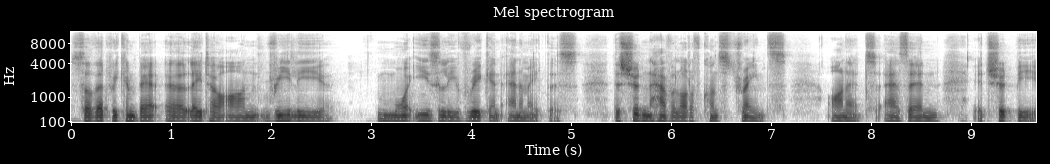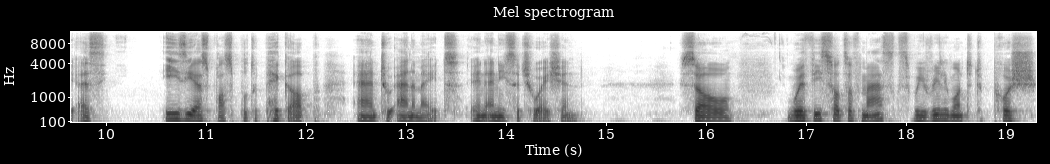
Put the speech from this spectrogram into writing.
so that we can uh, later on really more easily rig and animate this. This shouldn't have a lot of constraints on it, as in it should be as easy as possible to pick up and to animate in any situation. So with these sorts of masks, we really wanted to push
